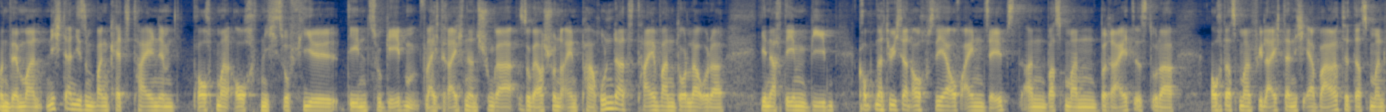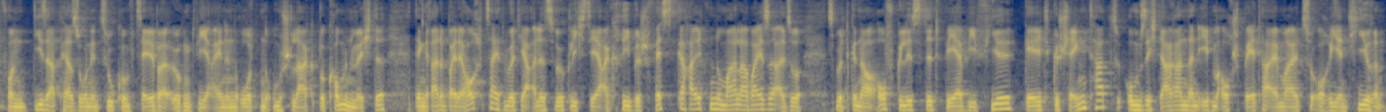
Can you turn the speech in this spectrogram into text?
Und wenn man nicht an diesem Bankett teilnimmt, braucht man auch nicht so viel denen zu geben. Vielleicht reichen dann sogar, sogar schon ein paar hundert Taiwan-Dollar oder je nachdem, wie, kommt natürlich dann auch sehr auf einen selbst an, was man bereit ist oder auch, dass man vielleicht dann nicht erwartet, dass man von dieser Person in Zukunft selber irgendwie einen roten Umschlag bekommen möchte. Denn gerade bei der Hochzeit wird ja alles wirklich sehr akribisch festgehalten normalerweise. Also es wird genau aufgelistet, wer wie viel Geld geschenkt hat, um sich daran dann eben auch später einmal zu orientieren.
